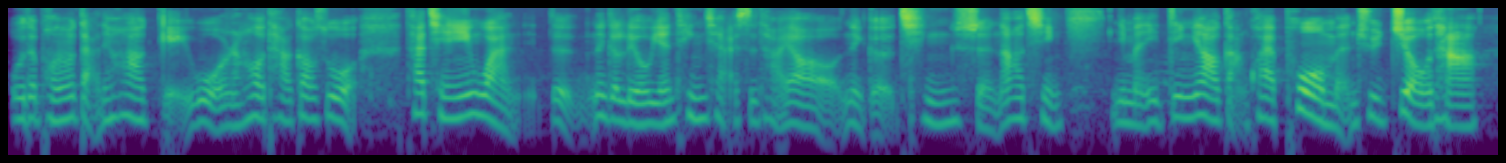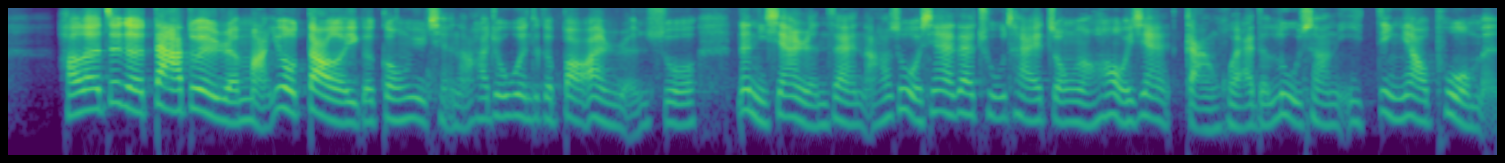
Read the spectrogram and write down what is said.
我的朋友打电话给我，然后他告诉我，他前一晚的那个留言听起来是他要那个轻生，然后请你们一定要赶快破门去救他。”好了，这个大队人马又到了一个公寓前，然后他就问这个报案人说：“那你现在人在哪？”他说：“我现在在出差中，然后我现在赶回来的路上，你一定要破门。”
